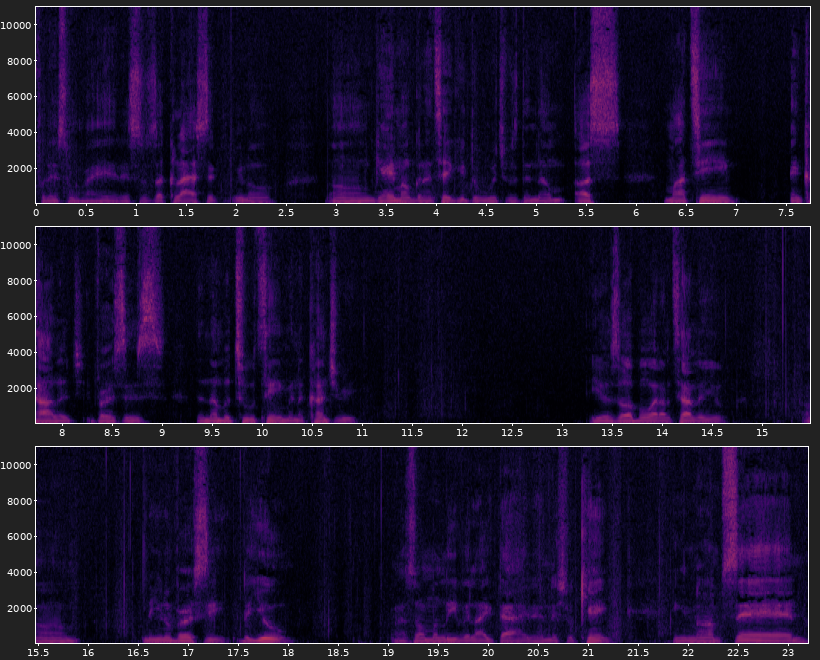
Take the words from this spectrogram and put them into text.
for this one right here. This is a classic, you know, um, game I'm gonna take you through, which was the num us, my team in college versus the number two team in the country. You're absorbing what I'm telling you. Um, the university, the U. So I'm gonna leave it like that. The initial king. You know what I'm saying?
